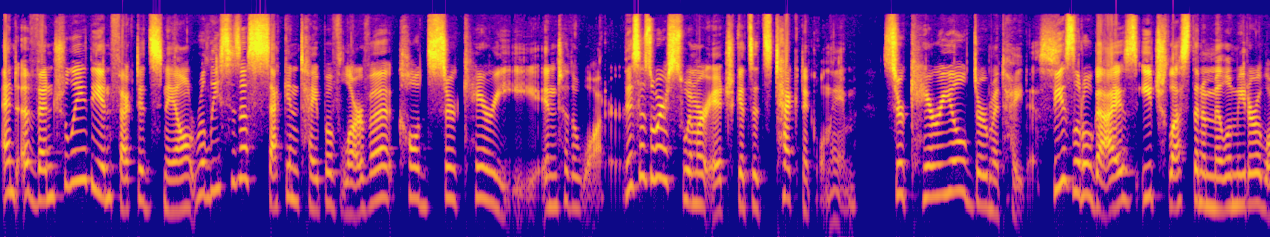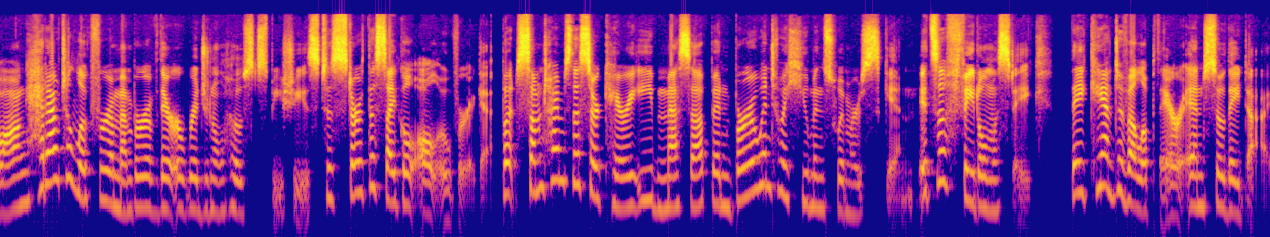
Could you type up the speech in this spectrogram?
and eventually the infected snail releases a second type of larva called cercariae into the water. This is where swimmer itch gets its technical name, cercarial dermatitis. These little guys, each less than a millimeter long, head out to look for a member of their original host species to start the cycle all over again. But sometimes the cercariae mess up and burrow into a human swimmer's skin. It's a fatal mistake. They can't develop there, and so they die.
